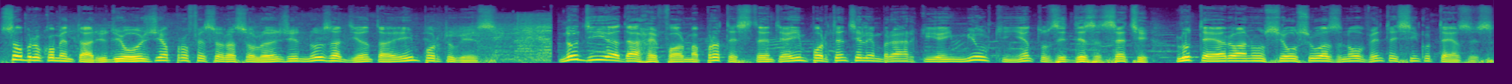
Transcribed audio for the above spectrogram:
Sobre o comentário de hoje, a professora Solange nos adianta em português. No dia da Reforma Protestante, é importante lembrar que em 1517 Lutero anunciou suas 95 teses.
